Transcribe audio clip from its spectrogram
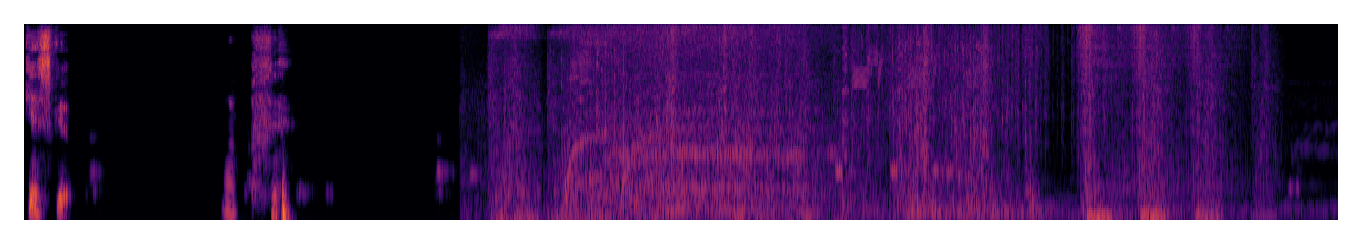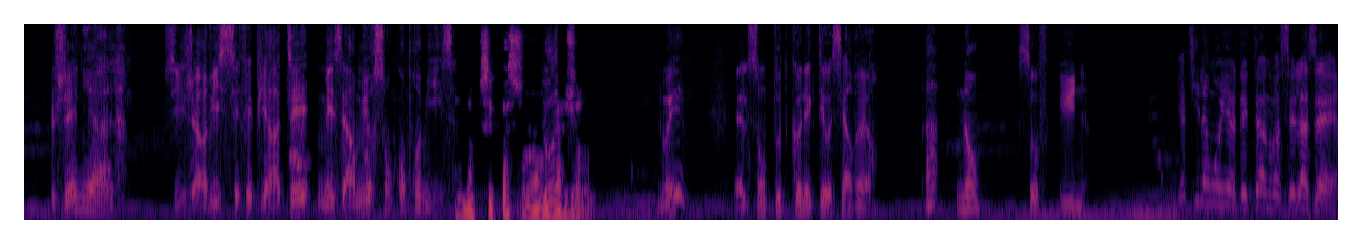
Qu'est-ce que... Hop. Génial. Si Jarvis s'est fait pirater, mes armures sont compromises. Donc c'est pas son Doute. langage. Oui, elles sont toutes connectées au serveur. Ah, non, sauf une. Y a-t-il un moyen d'éteindre ces lasers?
